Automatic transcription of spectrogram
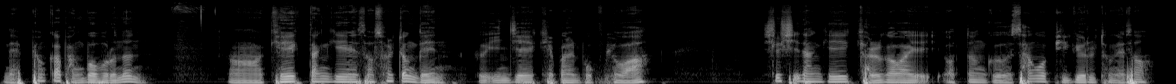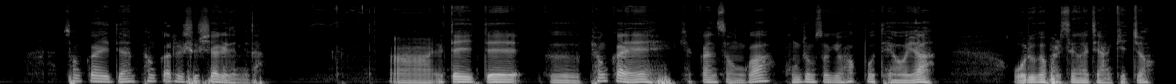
네, 평가 방법으로는 어, 계획 단계에서 설정된 그 인재 개발 목표와 실시 단계의 결과와의 어떤 그 상호 비교를 통해서 성과에 대한 평가를 실시하게 됩니다. 아, 1대1대 그 평가의 객관성과 공정성이 확보되어야 오류가 발생하지 않겠죠.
